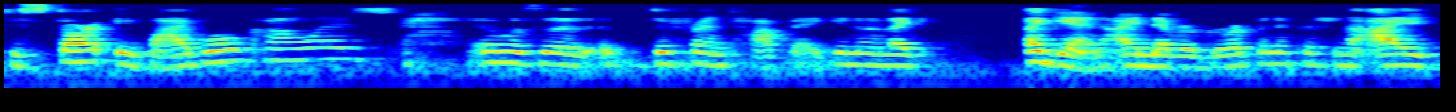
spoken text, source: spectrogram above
to start a Bible college, it was a, a different topic. You know, like again, I never grew up in a Christian. I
